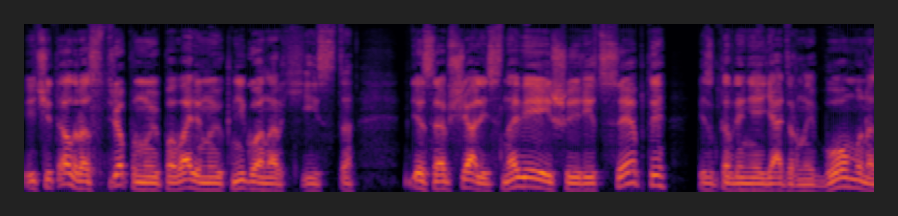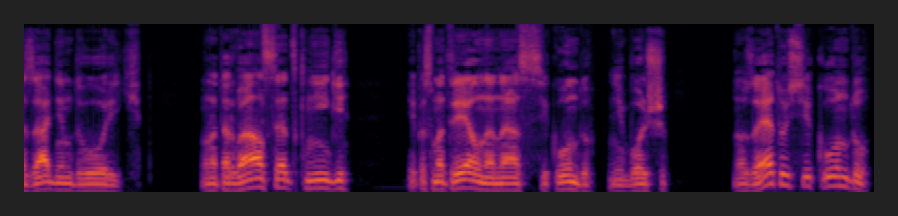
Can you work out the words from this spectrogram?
и читал растрепанную поваренную книгу анархиста, где сообщались новейшие рецепты изготовления ядерной бомбы на заднем дворике. Он оторвался от книги и посмотрел на нас секунду, не больше. Но за эту секунду,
